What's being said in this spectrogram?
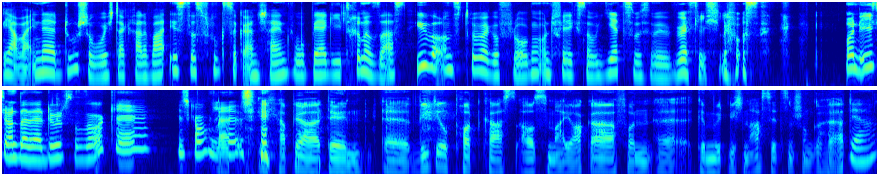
ja, aber in der Dusche, wo ich da gerade war, ist das Flugzeug anscheinend, wo Bergi drinne saß, über uns drüber geflogen und Felix so, jetzt müssen wir wirklich los. Und ich unter der Dusche so, okay, ich komme gleich. Ich habe ja den äh, Videopodcast aus Mallorca von äh, gemütlich Nachsitzen schon gehört. Ja.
